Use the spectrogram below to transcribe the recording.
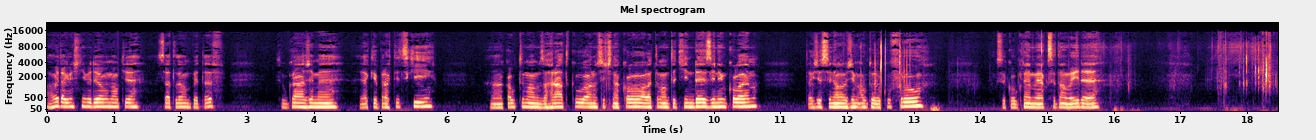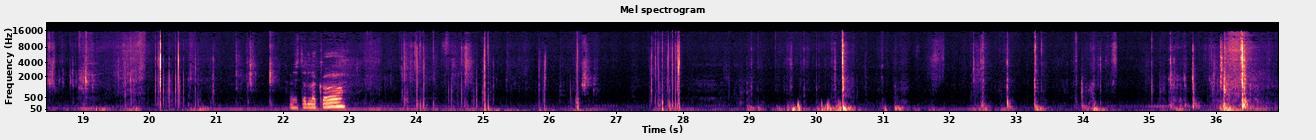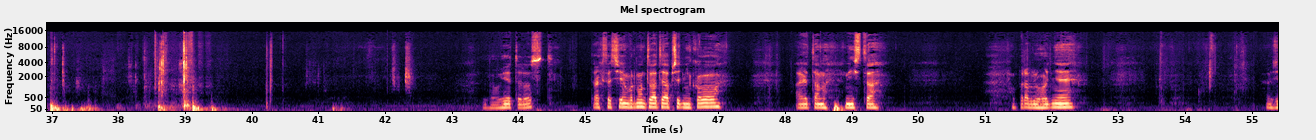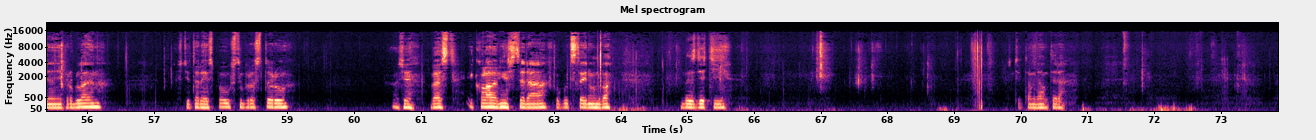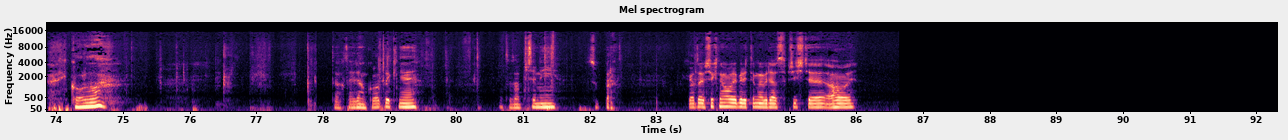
Ahoj, tak dnešní video v autě Seat Leon 5F si ukážeme, jak je praktický. K autu mám zahrádku a nosič na kolo, ale to mám teď jinde s jiným kolem, takže si naložím auto do kufru, tak se koukneme, jak se tam vejde. Takže tohle kolo Dlouhý je to dost. Tak stačí jen odmontovat teda přední kolo a je tam místa opravdu hodně. Takže není problém. Ještě tady je spoustu prostoru. Takže vést i kola vevnitř se dá, pokud jste jenom dva bez dětí. Ještě tam dám teda kolo. Tak tady dám kolo pěkně. Je to zapřený. Super. Jo, to je všechno, vybírejte mé videa příště. Ahoj.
